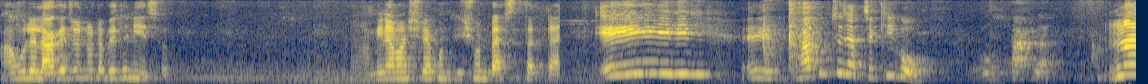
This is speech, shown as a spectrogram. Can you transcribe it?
আঙুলে লাগের জন্য ওটা বেঁধে নিয়েছো? মিনা মাসির এখন ভীষণ ব্যস্ততার টাইম এই এই ভাত উঠছে যাচ্ছে কি গো? না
